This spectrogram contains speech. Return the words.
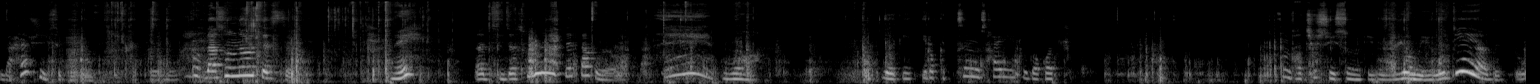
나 할 수 있을 것 같아. 나 손으로 뗐어. 네? 나 진짜 손으로 뗐다고요. 우와. 여기 이렇게 틈 사이로 넣어가지고. 손 다칠 수 있으면 이거 위험해. 위험해. 어디 해야 돼 또?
